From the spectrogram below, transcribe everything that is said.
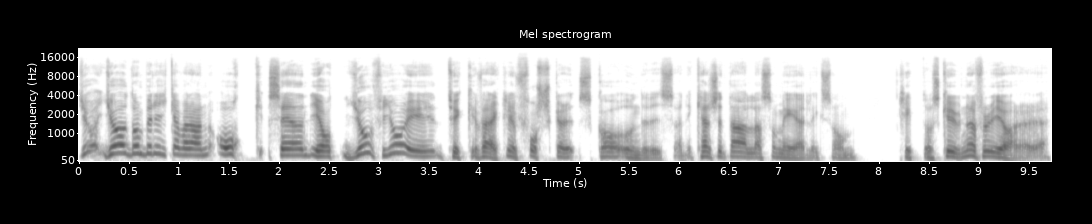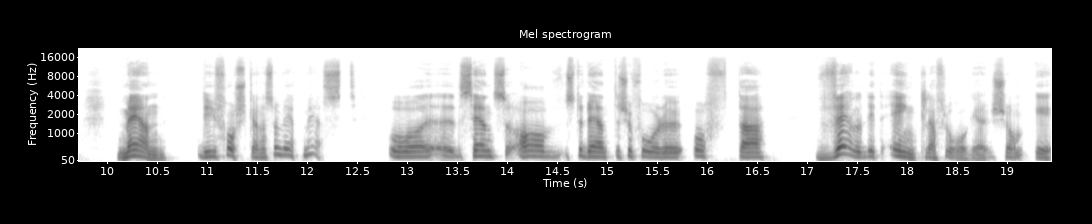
Ja, ja, de berikar varandra. Och sen, ja, ja, för jag är, tycker verkligen forskare ska undervisa. Det är kanske inte alla som är liksom klippta och skurna för att göra det. Men det är ju forskarna som vet mest. Och eh, sen av studenter så får du ofta väldigt enkla frågor som är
